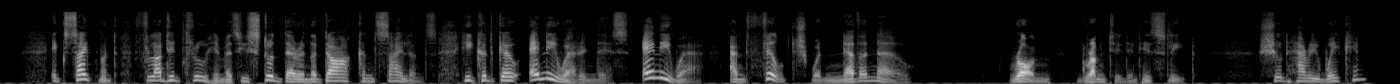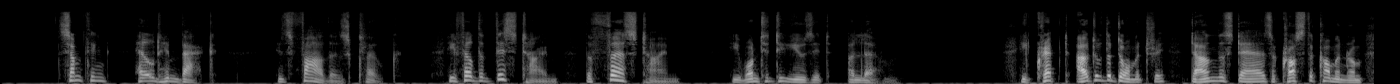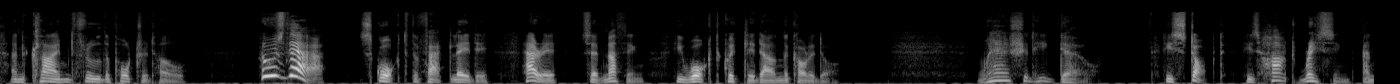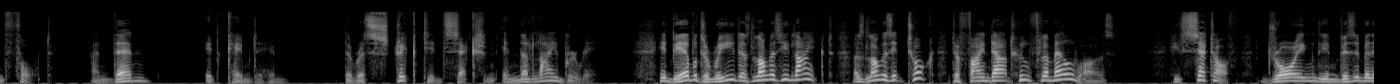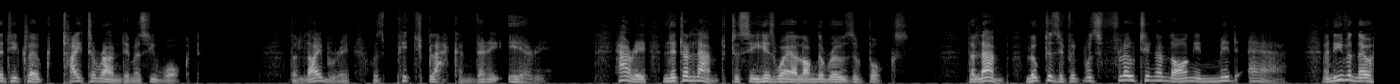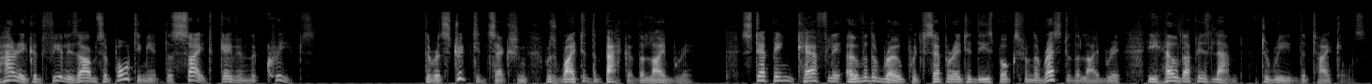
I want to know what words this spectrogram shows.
Excitement flooded through him as he stood there in the dark and silence. He could go anywhere in this, anywhere, and Filch would never know. Ron grunted in his sleep. Should Harry wake him? Something held him back. His father's cloak. He felt that this time, the first time, he wanted to use it alone. He crept out of the dormitory, down the stairs, across the common room, and climbed through the portrait hole. Who's there? squawked the fat lady. Harry said nothing. He walked quickly down the corridor. Where should he go? He stopped, his heart racing, and thought. And then it came to him. The restricted section in the library. He'd be able to read as long as he liked, as long as it took to find out who Flamel was. He set off, drawing the invisibility cloak tight around him as he walked. The library was pitch black and very eerie. Harry lit a lamp to see his way along the rows of books. The lamp looked as if it was floating along in mid-air, and even though Harry could feel his arm supporting it, the sight gave him the creeps. The restricted section was right at the back of the library. Stepping carefully over the rope which separated these books from the rest of the library, he held up his lamp to read the titles.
